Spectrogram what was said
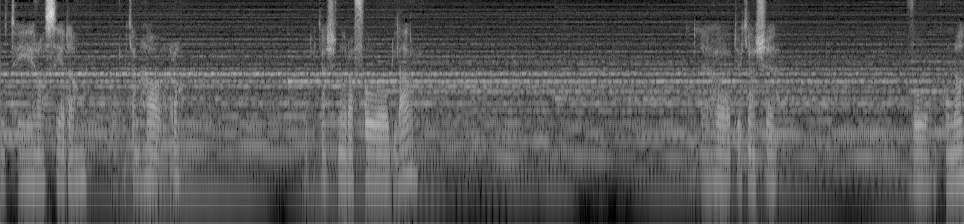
Notera sedan vad du kan höra. Det kanske några fåglar. Eller hör du kanske vågorna.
